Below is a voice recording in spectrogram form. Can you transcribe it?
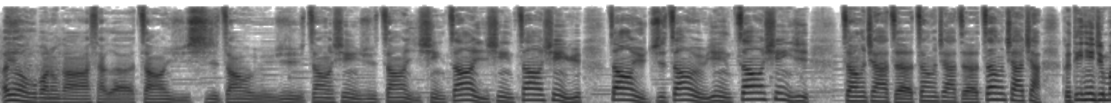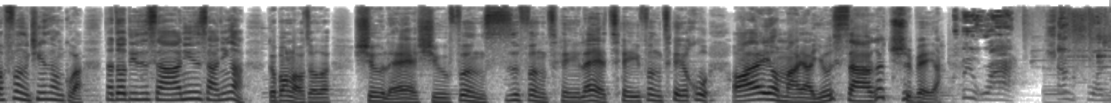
哎哟，我帮侬讲啥个张雨绮、张涵予、张馨予、张艺兴、张艺兴、张馨予、张雨绮、张含颖、张歆艺、张嘉泽、张嘉泽、张嘉佳，搿点人就没分清爽过啊？那到底是啥人是啥人啊？搿帮老早的秀兰、秀芬、思芬、翠兰、翠芬、翠花，哎哟妈呀，有啥个区别呀？翠花像酸菜。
